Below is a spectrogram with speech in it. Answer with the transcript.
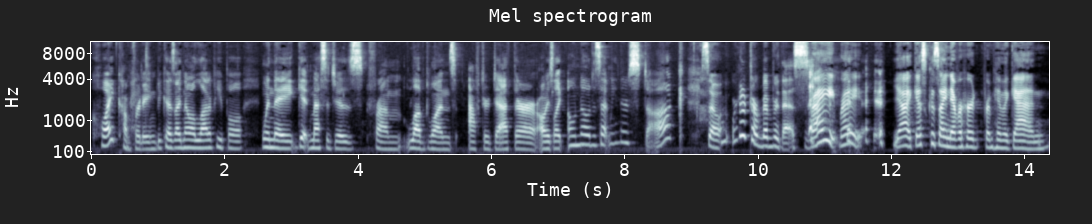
quite comforting right. because I know a lot of people, when they get messages from loved ones after death, they're always like, oh no, does that mean they're stuck? So we're going to have to remember this. Right, right. yeah, I guess because I never heard from him again.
